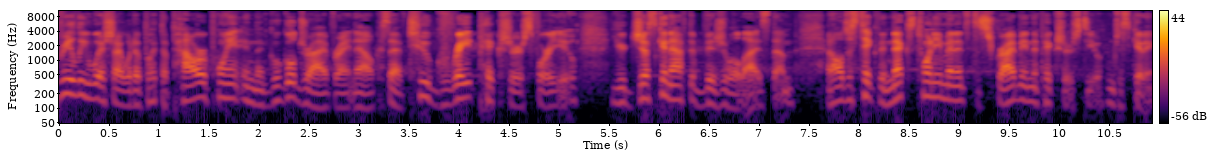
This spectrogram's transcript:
really wish I would have put the PowerPoint in the Google Drive right now because I have two great pictures for you. You're just going to have to visualize them. And I'll just take the next 20 minutes describing the pictures to you. I'm just kidding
